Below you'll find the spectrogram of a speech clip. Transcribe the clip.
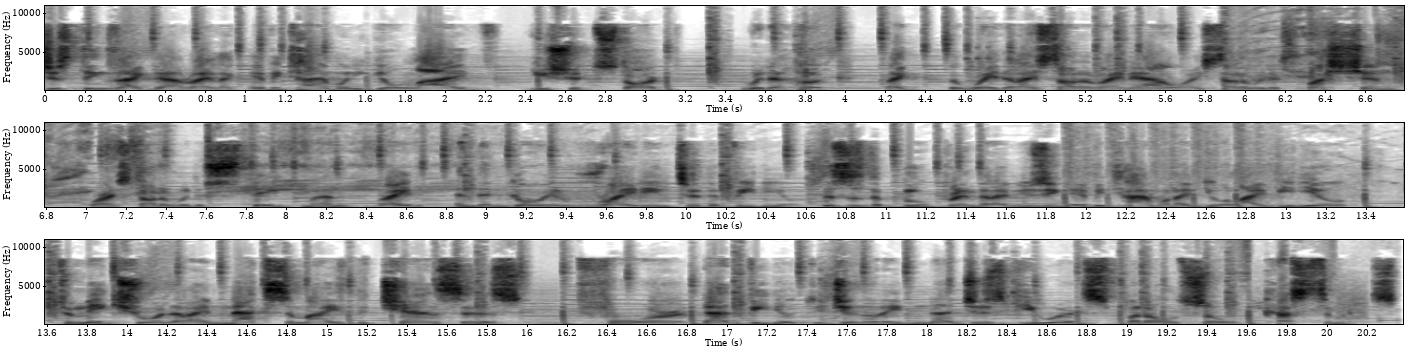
just things like that, right? Like every time when you go live, you should start with a hook, like the way that I started right now. I started with a question or I started with a statement, right? And then going right into the video. This is the blueprint that I'm using every time when I do a live video to make sure that I maximize the chances for that video to generate not just viewers, but also customers.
